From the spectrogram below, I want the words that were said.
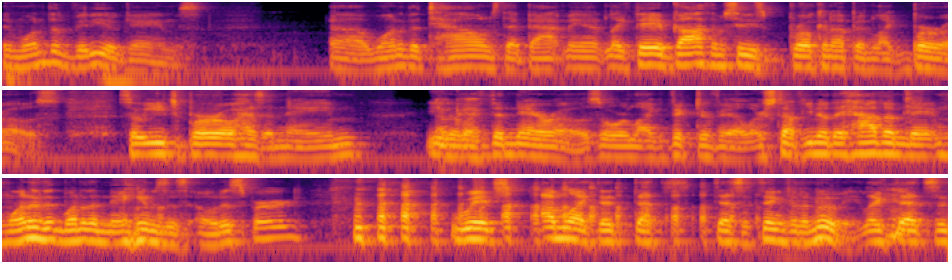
in one of the video games uh, one of the towns that Batman like they have Gotham City's broken up in like boroughs so each borough has a name you know like the Narrows or like Victorville or stuff you know they have a name one of the one of the names is Otisburg which I'm like that that's that's a thing for the movie like that's a,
